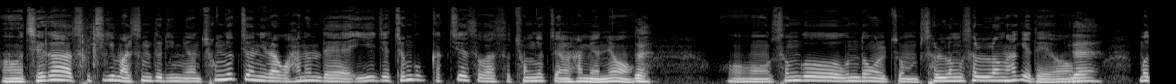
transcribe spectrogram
어, 제가 솔직히 말씀드리면 총력전이라고 하는데 이제 전국 각지에서 와서 총력전을 하면요. 네. 어, 선거 운동을 좀 설렁설렁하게 돼요. 네. 뭐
